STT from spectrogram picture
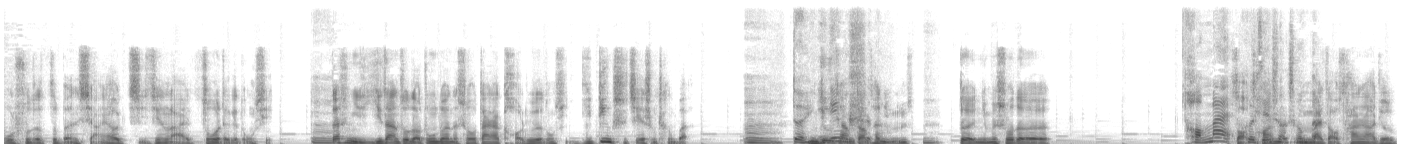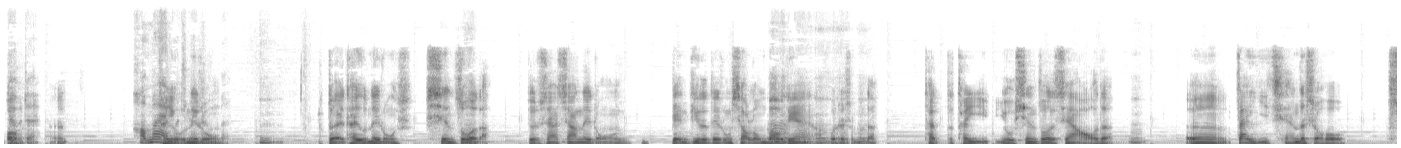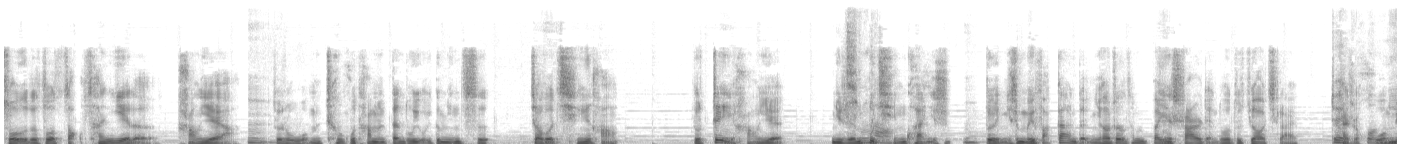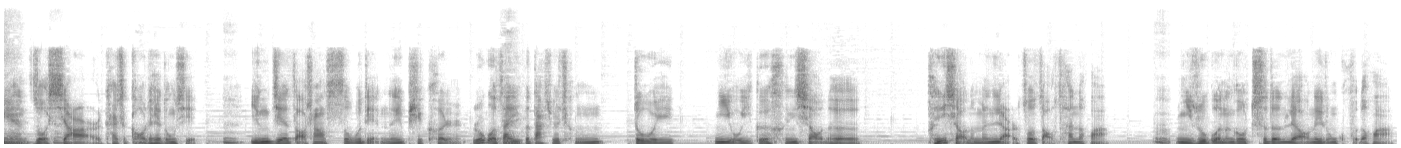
无数的资本想要挤进来做这个东西，嗯，但是你一旦做到终端的时候，大家考虑的东西一定是节省成本。嗯，对，你就像刚才你们嗯。对你们说的好卖早和节省餐买成本，早餐啊，就是包对不对嗯，好卖它有那种嗯。对，它有那种现做的，就是像像那种遍地的这种小笼包店啊、或者什么的，它它有有现做的现熬的。嗯，呃，在以前的时候，所有的做早餐业的行业啊，嗯。就是我们称呼他们单独有一个名词叫做勤行，就这一行业，你人不勤快，你是嗯。对你是没法干的。你要知道，他们半夜十二点多都就要起来。对开始和和面做对。馅儿，开始搞这些东西，嗯。迎接早上四五点那一批客人。如果在一个大学城周围，你有一个很小的、很小的门脸做早餐的话，嗯。你如果能够吃得了那种苦的话，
